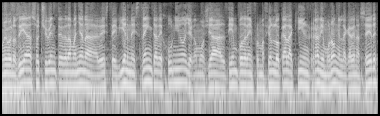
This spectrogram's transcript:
Muy buenos días, 8 y 20 de la mañana de este viernes 30 de junio. Llegamos ya al tiempo de la información local aquí en Radio Morón, en la cadena SER,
